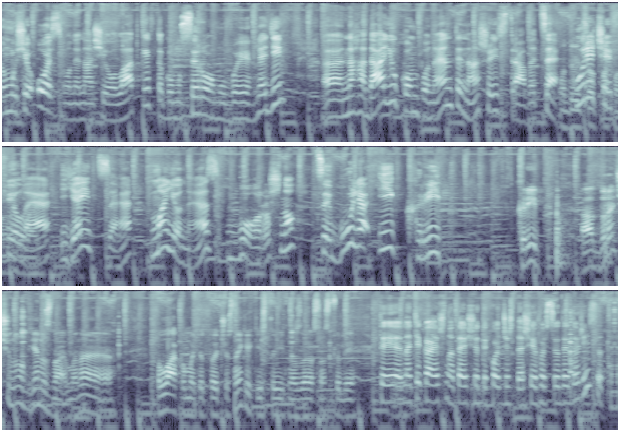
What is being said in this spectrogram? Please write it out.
Тому що ось вони наші оладки в такому сирому вигляді. Е, нагадаю, компоненти нашої страви: це От дивіться, куряче отак воно філе, яйце, майонез, борошно, цибуля і кріп. Кріп. А до речі, ну я не знаю, мене лакомить от той чесник, який стоїть у нас зараз на столі. Ти натякаєш на те, що ти хочеш теж його сюди дорізати?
